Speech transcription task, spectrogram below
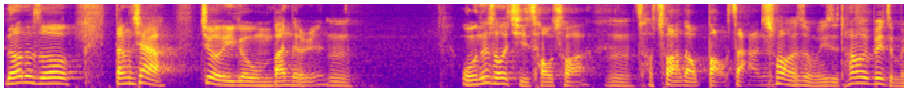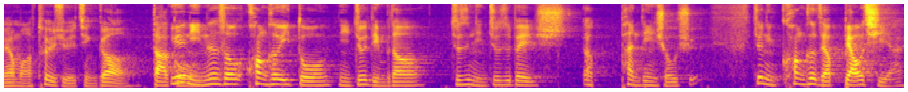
然后那时候当下就有一个我们班的人，嗯我那时候其实超差，嗯超差到爆炸嗯，的，错是什么意思？他会被怎么样吗？退学、警告、大过？因为你那时候旷课一多，你就领不到，就是你就是被要判定休学，就你旷课只要飙起来，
